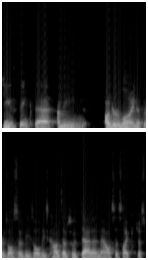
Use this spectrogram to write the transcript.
do you think that? I mean, underline it, there's also these all these concepts with data analysis, like just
